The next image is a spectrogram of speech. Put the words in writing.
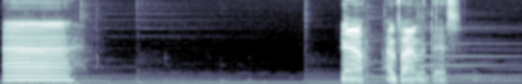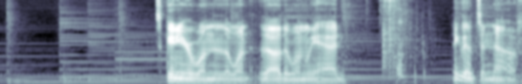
Uh, no, I'm fine with this. Skinnier one than the one, the other one we had. I think that's enough.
